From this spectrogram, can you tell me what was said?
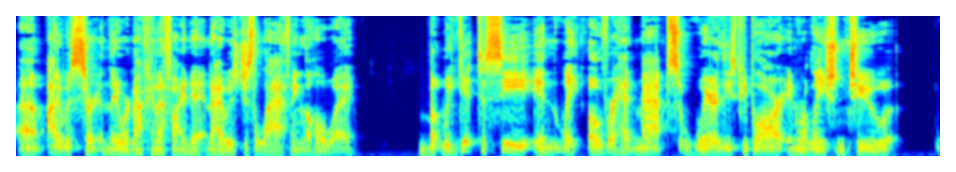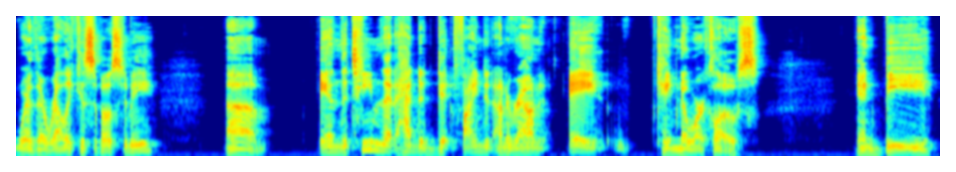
Um, I was certain they were not going to find it and I was just laughing the whole way. But we get to see in like overhead maps where these people are in relation to where their relic is supposed to be. Um and the team that had to di- find it underground a came nowhere close and B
